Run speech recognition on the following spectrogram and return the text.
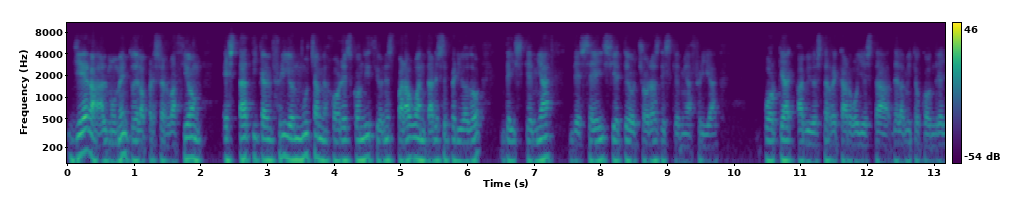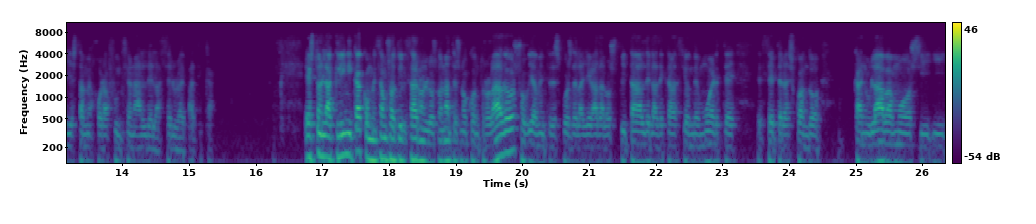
llega al momento de la preservación estática en frío en muchas mejores condiciones para aguantar ese periodo de isquemia de 6, 7, 8 horas de isquemia fría, porque ha, habido este recargo y esta, de la mitocondria y esta mejora funcional de la célula hepática. Esto en la clínica comenzamos a utilizarlo en los donantes no controlados, obviamente después de la llegada al hospital, de la declaración de muerte, etcétera, es cuando canulábamos y,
